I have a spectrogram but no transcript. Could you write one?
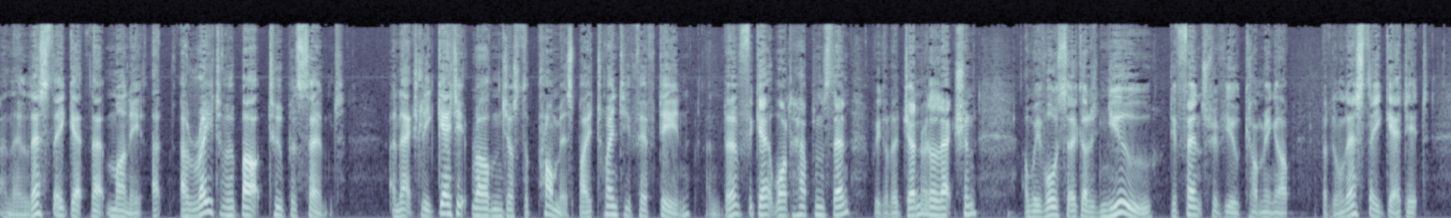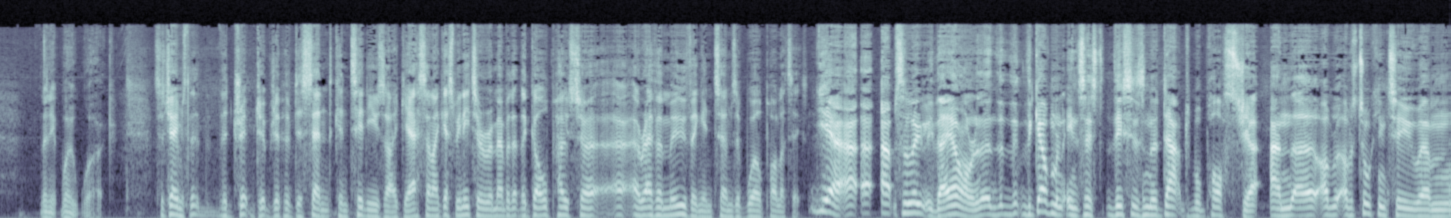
And unless they get that money at a rate of about 2%, and actually get it rather than just the promise by 2015. And don't forget what happens then. We've got a general election, and we've also got a new defence review coming up. But unless they get it, then it won't work. So, James, the, the, drip, drip, drip of dissent continues, I guess, and I guess we need to remember that the goalposts are, are ever moving in terms of world politics. Yeah, absolutely, they are. The, the, the, government insists this is an adaptable posture, and uh, I, I, was talking to um,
